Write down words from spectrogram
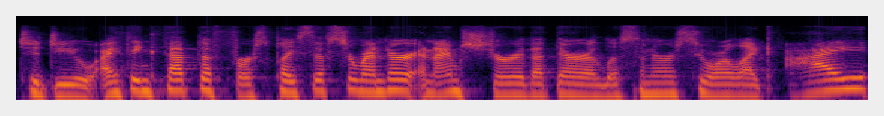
to do i think that the first place of surrender and i'm sure that there are listeners who are like i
